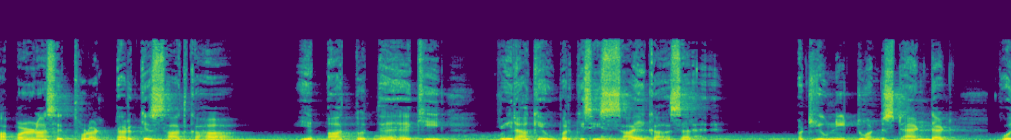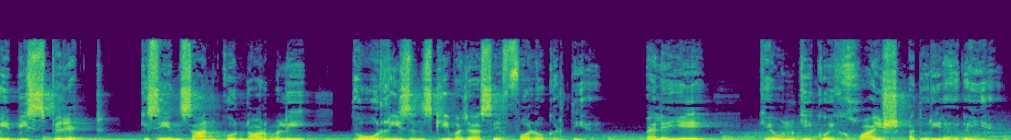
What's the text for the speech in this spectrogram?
अपर्णा से थोड़ा डर के साथ कहा यह बात तो तय है कि वीरा के ऊपर किसी साय का असर है। But you need to understand that कोई भी स्पिरिट किसी इंसान को नॉर्मली दो रीजंस की वजह से फॉलो करती है। पहले ये कि उनकी कोई ख्वाहिश अधूरी रह गई है,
